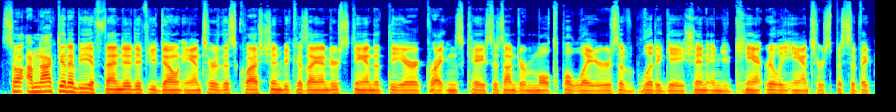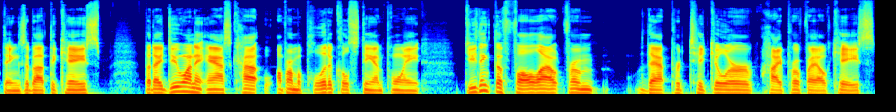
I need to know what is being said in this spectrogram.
So I'm not going to be offended if you don't answer this question because I understand that the Eric Greitens case is under multiple layers of litigation and you can't really answer specific things about the case. But I do want to ask how, from a political standpoint, do you think the fallout from that particular high profile case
